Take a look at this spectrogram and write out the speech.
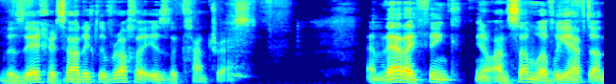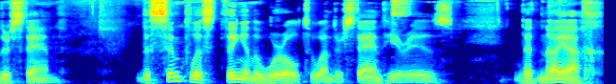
the Zecher Tzadik Livracha is the contrast. And that I think, you know, on some level you have to understand. The simplest thing in the world to understand here is that Noach,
